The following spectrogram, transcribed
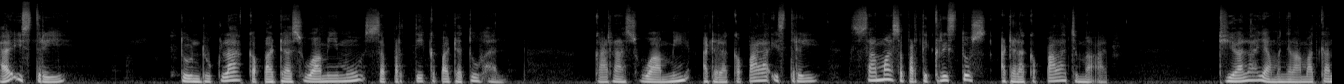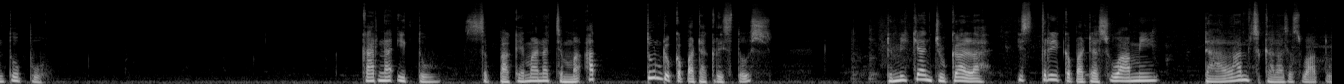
Hai istri tunduklah kepada suamimu seperti kepada Tuhan karena suami adalah kepala istri sama seperti Kristus adalah kepala jemaat. Dialah yang menyelamatkan tubuh. Karena itu sebagaimana jemaat tunduk kepada Kristus demikian jugalah istri kepada suami dalam segala sesuatu.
